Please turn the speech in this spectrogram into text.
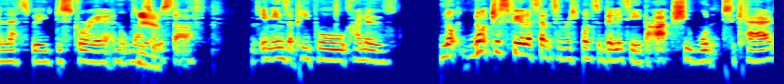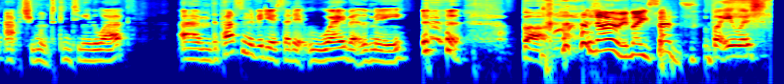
unless we destroy it and all that yeah. sort of stuff. It means that people kind of not not just feel a sense of responsibility but actually want to care and actually want to continue the work. Um, the person in the video said it way better than me, but no, it makes sense. But it was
